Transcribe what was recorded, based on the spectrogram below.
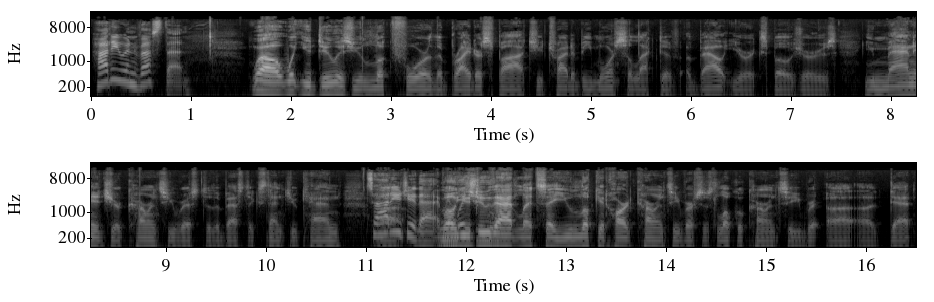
how do you invest then? Well, what you do is you look for the brighter spots. You try to be more selective about your exposures. You manage your currency risk to the best extent you can. So, how do you do that? I well, you do that. Let's say you look at hard currency versus local currency uh, uh, debt.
